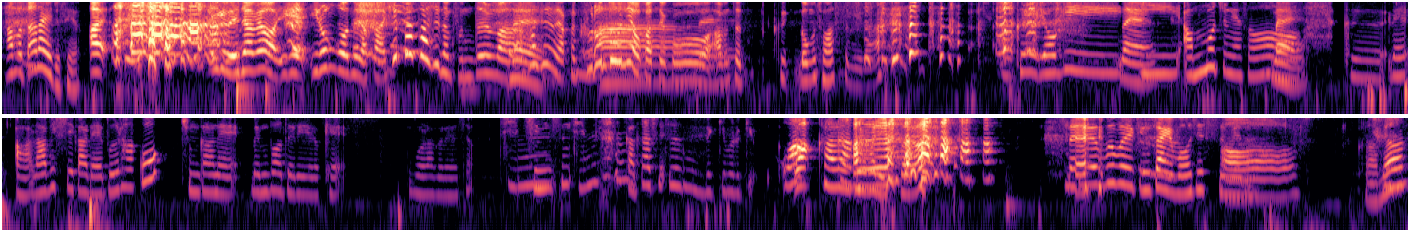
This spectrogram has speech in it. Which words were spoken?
한번 따라해 주세요. 이게 왜냐면 이게 이런 거는 약간 힙합 하시는 분들만 네. 하시는 약간 그런 아, 톤이어가지고 네. 아무튼 그 너무 좋았습니다. 아, 그리고 여기 네. 이 안무 중에서 네. 그 랩, 아, 라비 씨가 랩을 하고 중간에 멤버들이 이렇게 뭐라 그래야죠? 짐, 짐승 짐승 같이- 같은 느낌으로 이렇게 왁 하는 부분이 있어요. 네. 그 부분이 굉장히 멋있습니다. 어, 그러면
